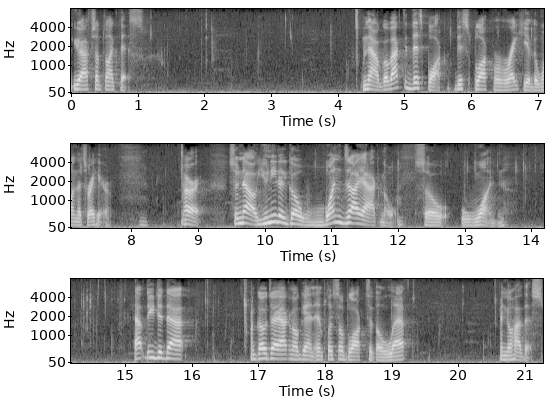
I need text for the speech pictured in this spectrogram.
You have something like this. Now, go back to this block. This block right here, the one that's right here. Alright. So now, you need to go one diagonal. So, one. After you did that, go diagonal again and place a block to the left. And you'll have this.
